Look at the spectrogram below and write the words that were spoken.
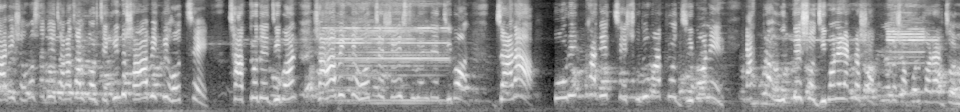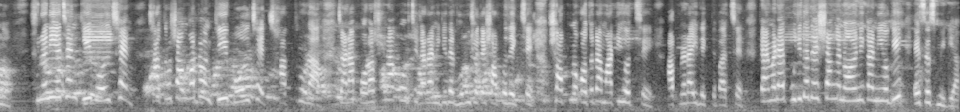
গাড়ি, সমস্ত কিছু চলাচল করছে। কিন্তু স্বাভাবিক কি হচ্ছে? ছাত্রদের জীবন, স্বাভাবিক কি হচ্ছে সেই স্টুডেন্টদের জীবন? যারা পরীক্ষা দিচ্ছে শুধুমাত্র জীবনের একটা উদ্দেশ্য, জীবনের একটা স্বপ্নকে সফল করার জন্য। শুনে নিয়েছেন কি বলছেন? ছাত্র সংগঠন কি বলছে ছাত্ররা? যারা পড়াশোনা করছে, যারা নিজেদের ভবিষ্যতে স্বপ্ন দেখছে, স্বপ্ন কতটা মাটি হচ্ছে, আপনারাই দেখতে পাচ্ছেন। ক্যামেরায় পূজিতাদের সঙ্গে Nayanika Niyogi S S media.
